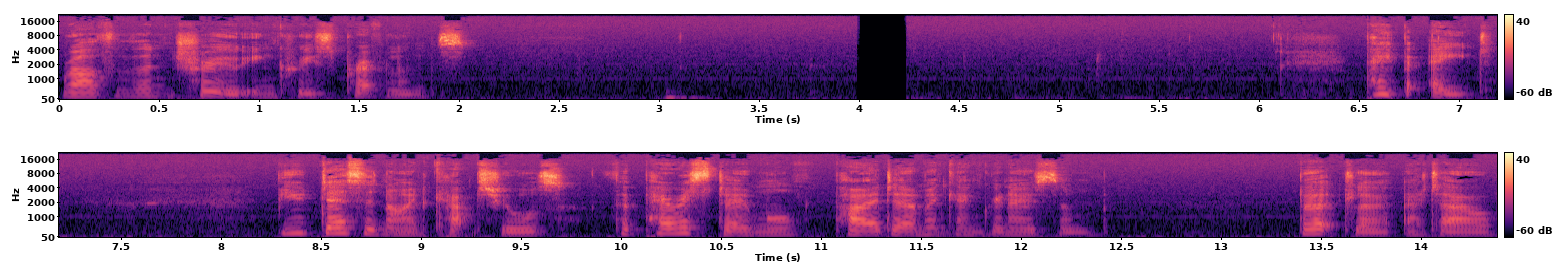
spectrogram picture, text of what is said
rather than true increased prevalence. Paper 8 Budesonide capsules for peristomal pyoderma gangrenosum. Bertler et al.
